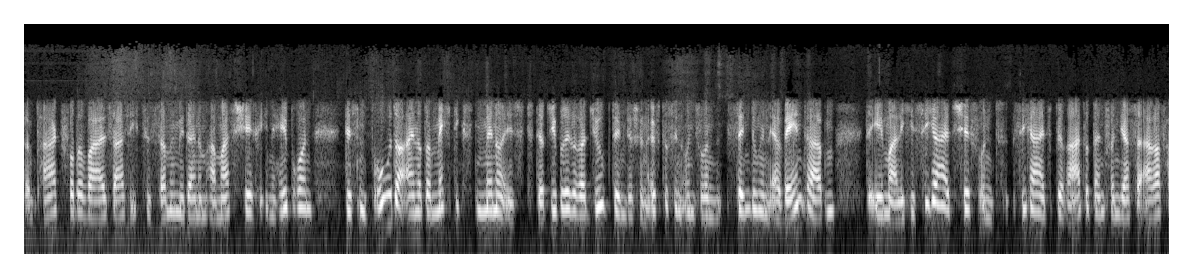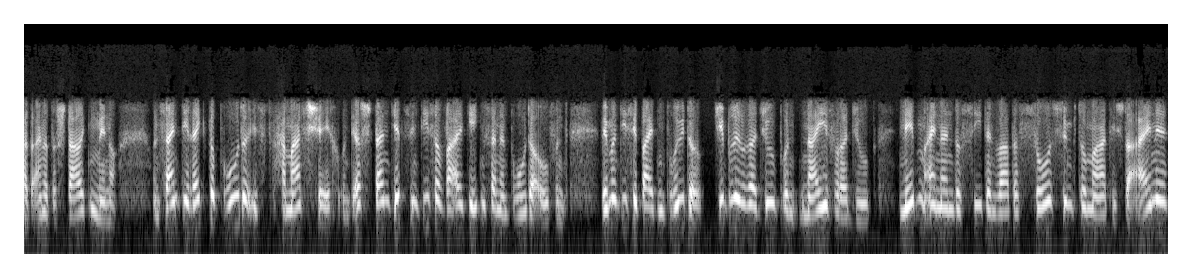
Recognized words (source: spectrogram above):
Am Tag vor der Wahl saß ich zusammen mit einem Hamas-Chef in Hebron, dessen Bruder einer der mächtigsten Männer ist, der Jibril Rajub, den wir schon öfters in unseren Sendungen erwähnt haben, der ehemalige Sicherheitschef und Sicherheitsberater dann von Yasser Arafat, einer der starken Männer. Und sein direkter Bruder ist Hamas-Sheikh und er stand jetzt in dieser Wahl gegen seinen Bruder auf. Und wenn man diese beiden Brüder, Jibril Rajub und Naif Rajub, nebeneinander sieht, dann war das so symptomatisch. Der eine,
